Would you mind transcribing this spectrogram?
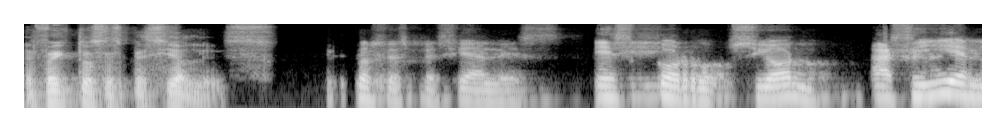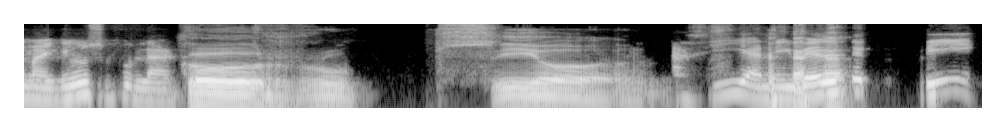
Efectos especiales. los especiales, es corrupción, así en mayúsculas, Corrupción. así a nivel del PRI,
